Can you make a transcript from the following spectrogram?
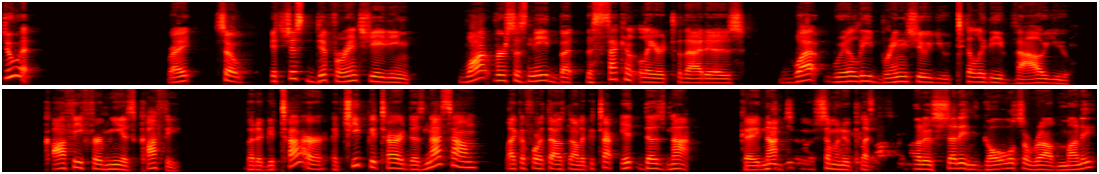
do it. Right? So it's just differentiating want versus need. But the second layer to that is what really brings you utility value. Coffee for me is coffee, but a guitar, a cheap guitar, does not sound like a $4,000 guitar. It does not. Okay. Not to someone who plays. But is setting goals around money,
